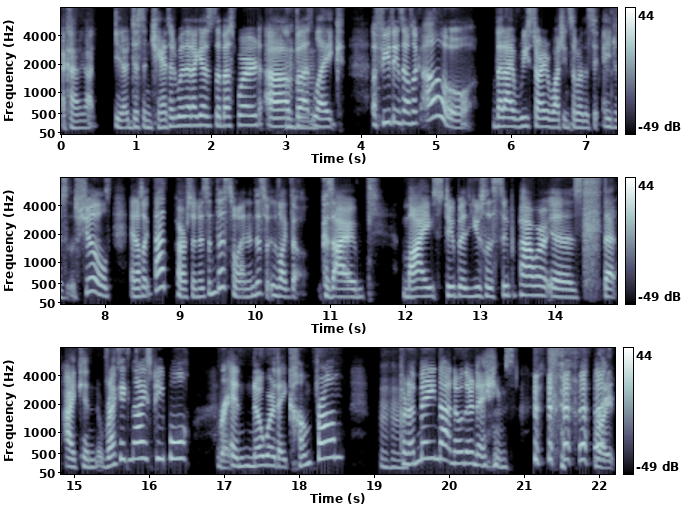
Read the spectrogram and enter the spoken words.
I kind of got you know disenchanted with it. I guess is the best word. Uh, But Mhm. like a few things, I was like, oh. That I restarted watching some of the Agents of Shield, and I was like, that person is in this one, and this one like the because I my stupid useless superpower is that I can recognize people right. and know where they come from, Mhm. but I may not know their names. right.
